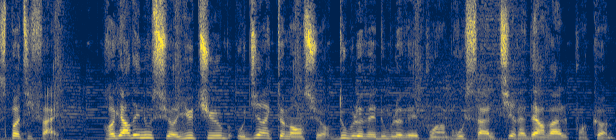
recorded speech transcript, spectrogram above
Spotify. Regardez-nous sur YouTube ou directement sur www.broussal-derval.com.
